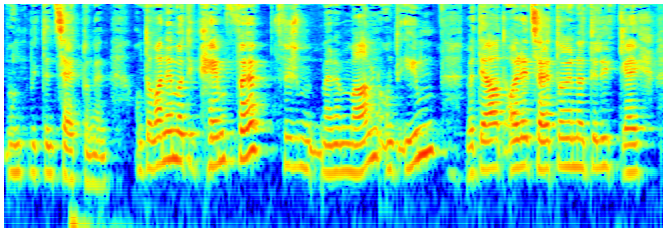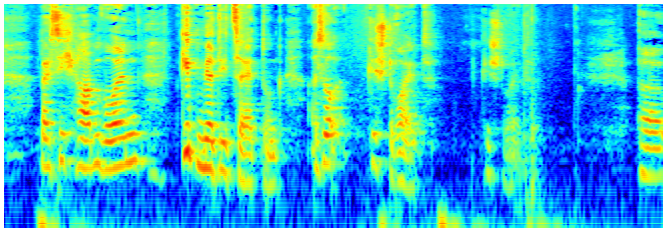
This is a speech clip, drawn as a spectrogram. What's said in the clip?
und mit den Zeitungen. Und da waren immer die Kämpfe zwischen meinem Mann und ihm, weil der hat alle Zeitungen natürlich gleich bei sich haben wollen. Gib mir die Zeitung. Also gestreut. Gestreut. Äh,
